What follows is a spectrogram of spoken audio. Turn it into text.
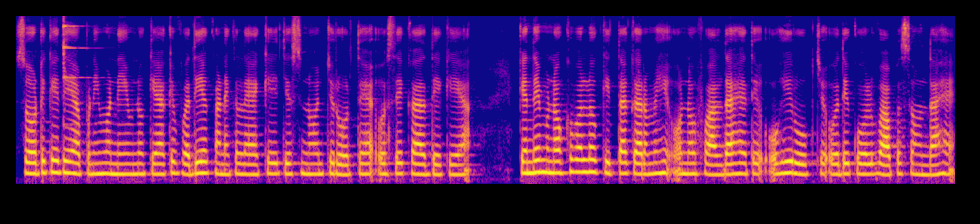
ਸੁੱਟ ਕੇ ਤੇ ਆਪਣੀ ਮਨੀਮ ਨੂੰ ਕਿਹਾ ਕਿ ਵਧੀਆ ਕਣਕ ਲੈ ਕੇ ਜਿਸ ਨੂੰ ਜ਼ਰੂਰਤ ਹੈ ਉਸੇ ਕਰ ਦੇ ਕੇ ਆ। ਕਹਿੰਦੇ, ਮਨੁੱਖ ਵੱਲੋਂ ਕੀਤਾ ਕਰਮ ਹੀ ਉਹਨੂੰ ਫਲਦਾ ਹੈ ਤੇ ਉਹੀ ਰੂਪ 'ਚ ਉਹਦੇ ਕੋਲ ਵਾਪਸ ਆਉਂਦਾ ਹੈ।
